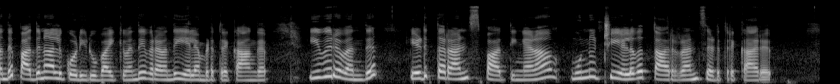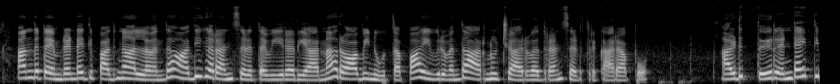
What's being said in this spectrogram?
வந்து பதினாலு கோடி ரூபாய்க்கு வந்து இவரை வந்து ஏலம் எடுத்திருக்காங்க. இவர் வந்து எடுத்த ரன்ஸ் பார்த்தீங்கன்னா முந்நூற்றி எழுபத்தாறு ரன்ஸ் எடுத்திருக்காரு. அந்த டைம் ரெண்டாயிரத்தி பதினாலில் வந்து அதிக ரன்ஸ் எடுத்த வீரர் யாருன்னா ராபின் உத்தப்பா இவர் வந்து அறுநூற்றி அறுபது ரன்ஸ் எடுத்திருக்காரு அப்போது அடுத்து ரெண்டாயிரத்தி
